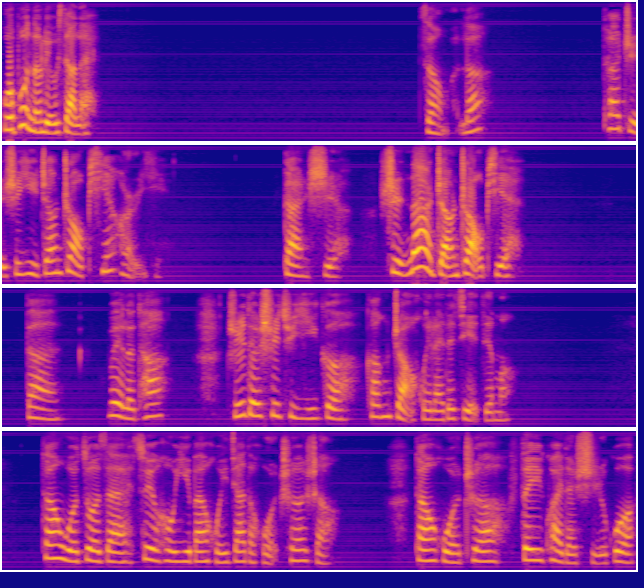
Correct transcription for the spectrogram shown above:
我不能留下来。怎么了？它只是一张照片而已，但是是那张照片。但为了他，值得失去一个刚找回来的姐姐吗？当我坐在最后一班回家的火车上，当火车飞快地驶过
